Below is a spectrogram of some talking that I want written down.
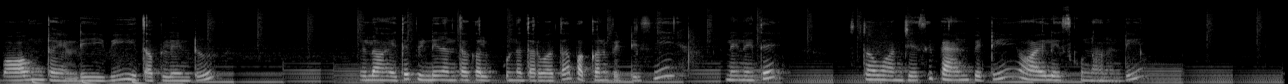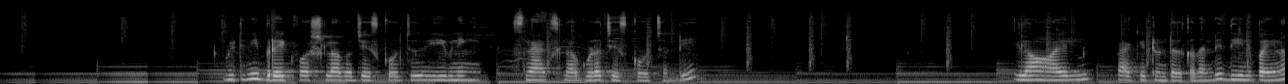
బాగుంటాయండి ఇవి ఈ తప్పులేంటు ఇలా అయితే పిండిని అంతా కలుపుకున్న తర్వాత పక్కన పెట్టేసి నేనైతే స్టవ్ ఆన్ చేసి ప్యాన్ పెట్టి ఆయిల్ వేసుకున్నానండి. వీటిని బ్రేక్ఫాస్ట్ లాగా చేసుకోవచ్చు ఈవినింగ్ స్నాక్స్ లాగా కూడా చేసుకోవచ్చు అండి ఇలా ఆయిల్ ప్యాకెట్ ఉంటుంది కదండి దీనిపైన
